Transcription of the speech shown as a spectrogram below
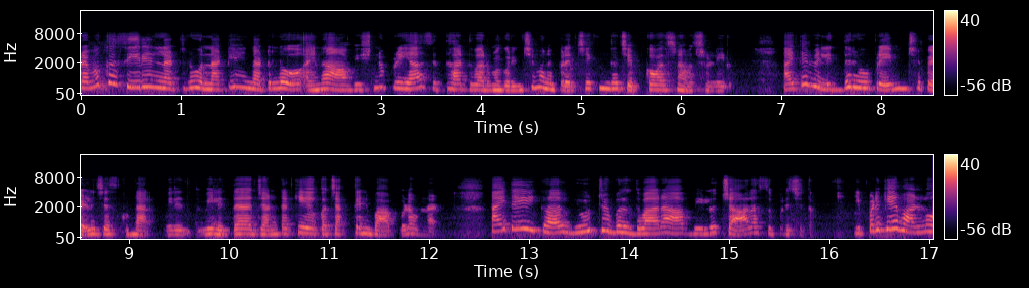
ప్రముఖ సీరియల్ నటులు నటి నటులు అయిన విష్ణుప్రియ సిద్ధార్థ్ వర్మ గురించి మనం ప్రత్యేకంగా చెప్పుకోవాల్సిన అవసరం లేదు. అయితే వీళ్ళిద్దరూ ప్రేమించి పెళ్ళి చేసుకున్నారు. వీళ్ళి వీళ్ళిద్దరు జంటకి ఒక చక్కని బాబు కూడా ఉన్నాడు. అయితే ఇక యూట్యూబ్ ద్వారా వీళ్ళు చాలా సుపరిచితం. ఇప్పటికే వాళ్ళు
